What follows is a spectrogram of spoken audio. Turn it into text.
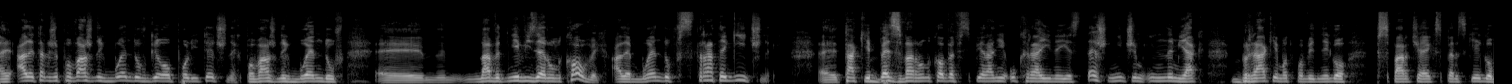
e, ale także poważnych błędów geopolitycznych, poważnych błędów e, nawet nie wizerunkowych, ale błędów strategicznych. Takie bezwarunkowe wspieranie Ukrainy jest też niczym innym jak brakiem odpowiedniego wsparcia eksperckiego,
